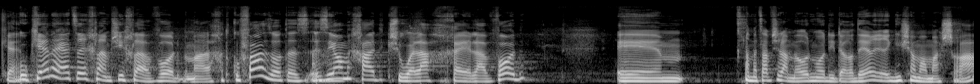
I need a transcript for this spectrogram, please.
כן. הוא כן היה צריך להמשיך לעבוד במהלך התקופה הזאת, אז, אז יום אחד כשהוא הלך אה, לעבוד, אה, המצב שלה מאוד מאוד הידרדר, היא הרגישה ממש רע,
